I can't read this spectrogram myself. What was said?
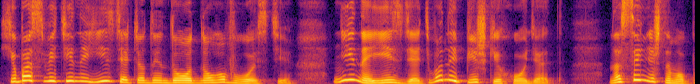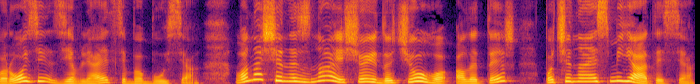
Хіба святі не їздять один до одного в гості? Ні, не їздять, вони пішки ходять. На синішньому порозі з'являється бабуся. Вона ще не знає, що і до чого, але теж починає сміятися,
